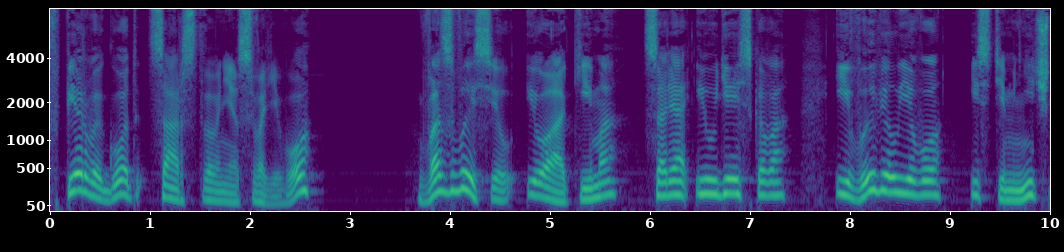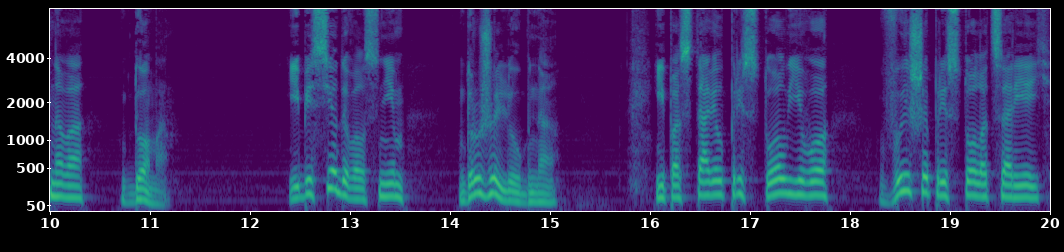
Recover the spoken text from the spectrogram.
в первый год царствования своего возвысил Иоакима, царя Иудейского, и вывел его из темничного дома. И беседовал с ним дружелюбно, и поставил престол его выше престола царей,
